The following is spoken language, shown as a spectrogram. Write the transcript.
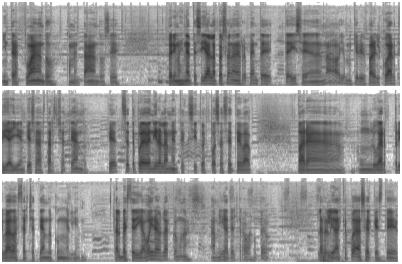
interactuando, comentándose. Pero imagínate si ya la persona de repente te dice, no, yo me quiero ir para el cuarto y ahí empieza a estar chateando. ¿Qué se te puede venir a la mente si tu esposa se te va para un lugar privado a estar chateando con alguien? Tal vez te diga, voy a ir a hablar con unas amigas del trabajo, pero la realidad es que puede hacer que esté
